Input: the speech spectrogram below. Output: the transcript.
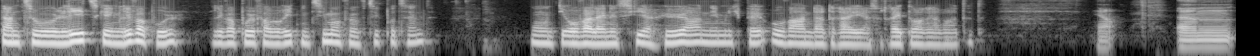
dann zu Leeds gegen Liverpool. Liverpool Favorit mit 57 Prozent. Und die Overline ist hier höher, nämlich bei Over Under 3, also drei Tore erwartet. Ja. Ähm,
